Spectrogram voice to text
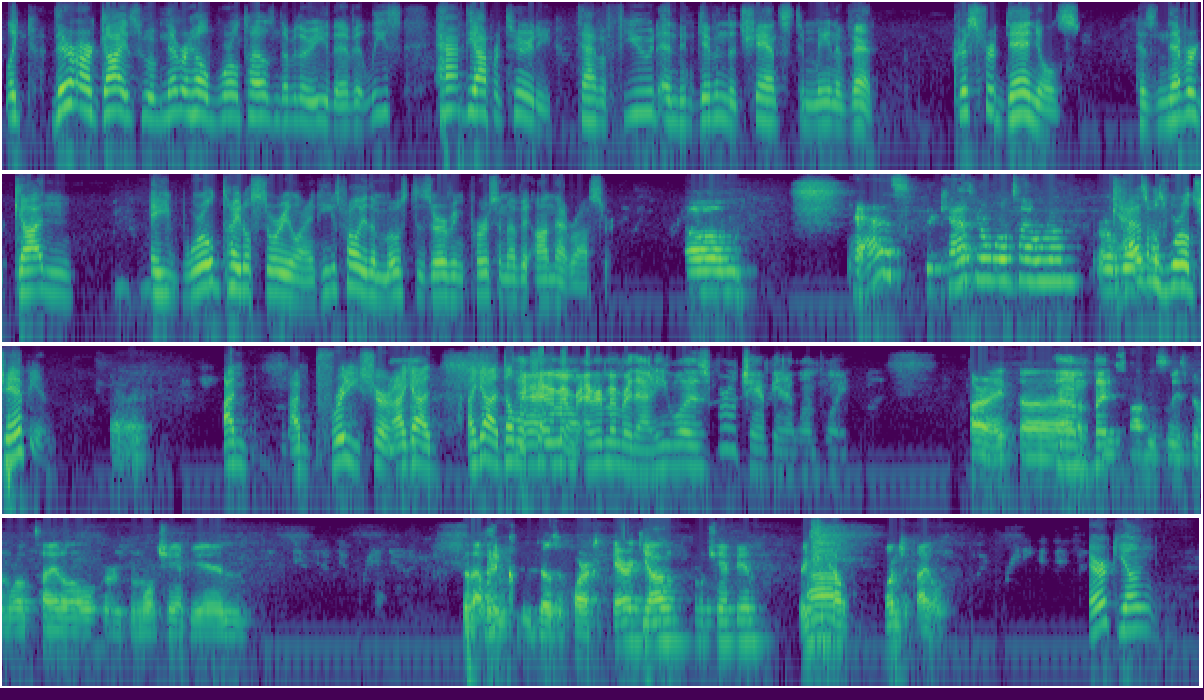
Like there are guys who have never held world titles in WWE that have at least had the opportunity to have a feud and been given the chance to main event. Christopher Daniels has never gotten a world title storyline. He's probably the most deserving person of it on that roster. Um, Kaz? Did Kaz get a world title run? Or a world Kaz title- was world champion. All right. I'm I'm pretty sure. I got I got to double I check. remember. that. I remember that he was world champion at one point. All right. Uh, Um, but- Abyss obviously has been world title or been world champion. So that would But- include Joseph Parks. Eric Young, world champion. He's Um, held a bunch of titles. Eric Young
